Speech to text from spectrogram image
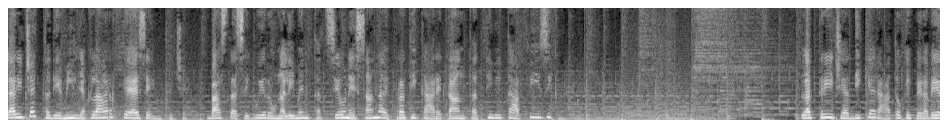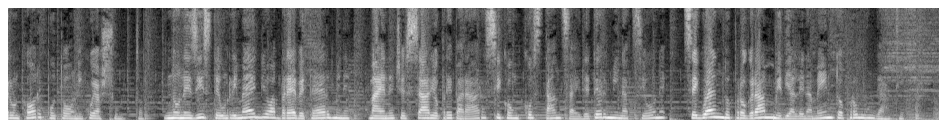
La ricetta di Emilia Clarke è semplice, basta seguire un'alimentazione sana e praticare tanta attività fisica. L'attrice ha dichiarato che per avere un corpo tonico e asciutto, non esiste un rimedio a breve termine, ma è necessario prepararsi con costanza e determinazione, seguendo programmi di allenamento prolungati.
